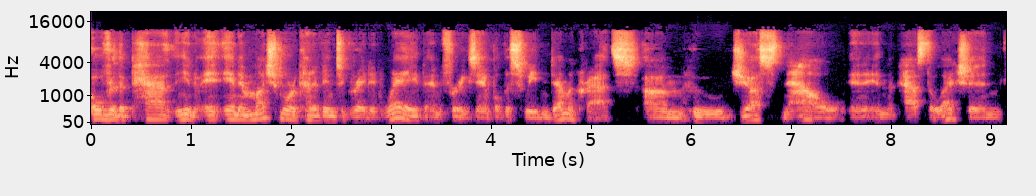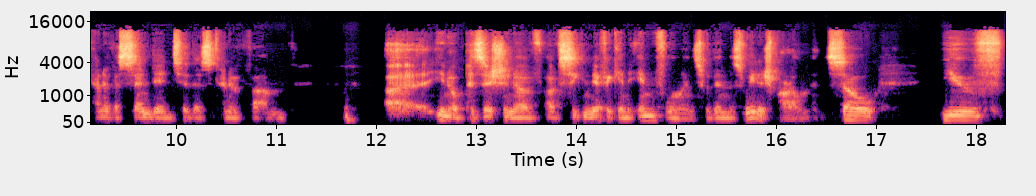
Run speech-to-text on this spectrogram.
over the past, you know, in, in, a much more kind of integrated way than, for example, the Sweden Democrats, um, who just now in, in, the past election kind of ascended to this kind of, um, uh, you know, position of, of significant influence within the Swedish parliament. So you've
